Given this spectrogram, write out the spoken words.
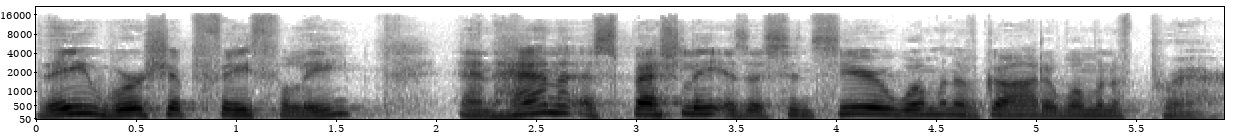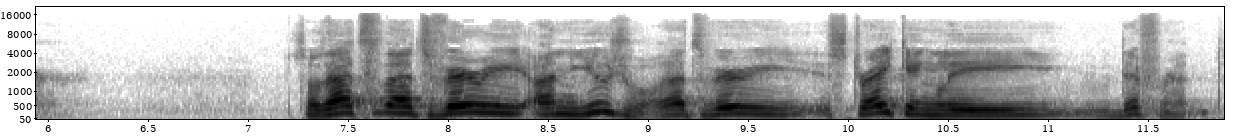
They worship faithfully, and Hannah, especially, is a sincere woman of God, a woman of prayer. So that's, that's very unusual. That's very strikingly different.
